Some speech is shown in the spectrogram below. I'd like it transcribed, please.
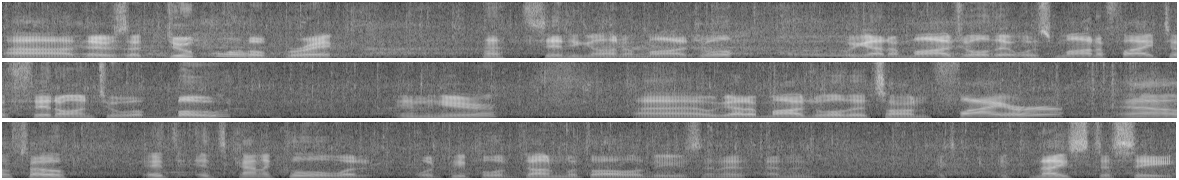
uh, there's a Duplo brick sitting on a module. We got a module that was modified to fit onto a boat in here. Uh, we got a module that's on fire. You know, so it, it's kind of cool what what people have done with all of these, and it, and it, it's nice to see.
